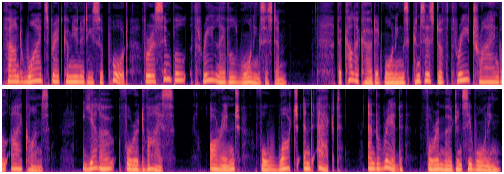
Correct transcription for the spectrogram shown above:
found widespread community support for a simple three level warning system. The colour coded warnings consist of three triangle icons yellow for advice, orange for watch and act, and red for emergency warning.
